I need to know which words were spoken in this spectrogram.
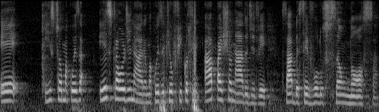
é, isso é uma coisa extraordinária, uma coisa que eu fico assim apaixonada de ver, sabe? Essa evolução nossa.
